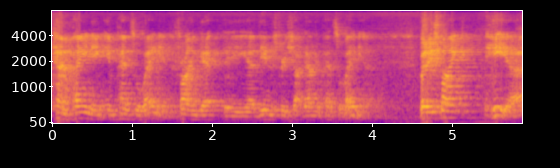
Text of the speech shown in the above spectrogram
campaigning in Pennsylvania to try and get the, uh, the industry shut down in Pennsylvania. But it's like here,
